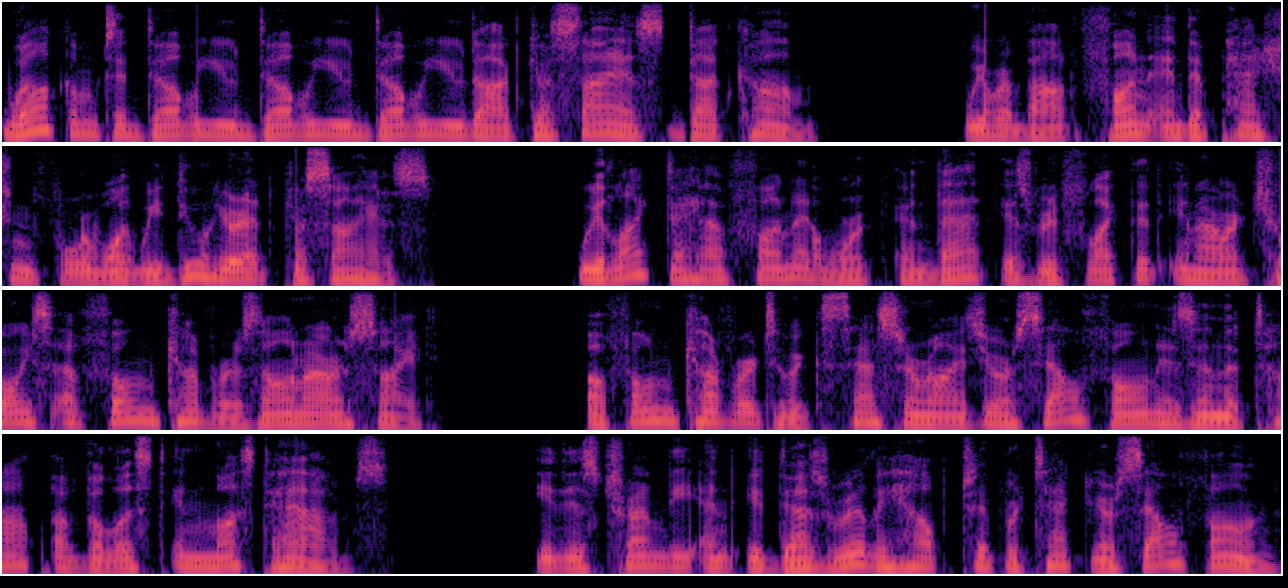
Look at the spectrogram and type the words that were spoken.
Welcome to www.caseius.com. We're about fun and a passion for what we do here at Caseius. We like to have fun at work and that is reflected in our choice of phone covers on our site. A phone cover to accessorize your cell phone is in the top of the list in must-haves. It is trendy and it does really help to protect your cell phone.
